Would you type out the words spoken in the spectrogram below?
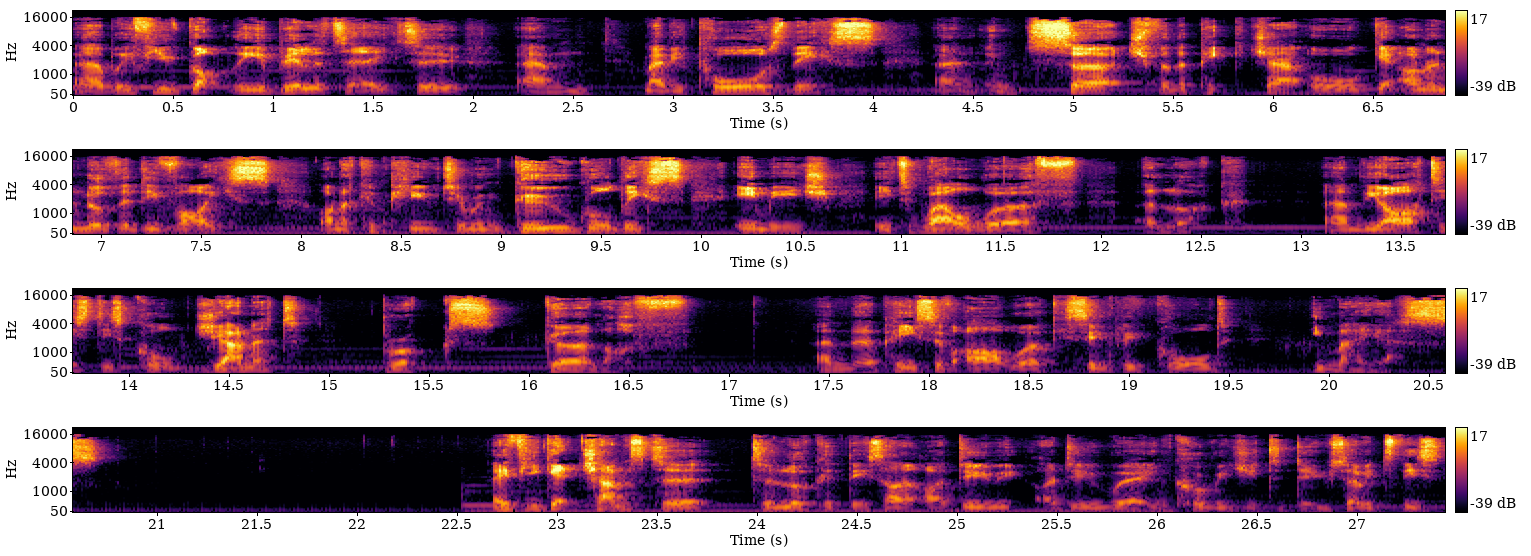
Uh, but if you've got the ability to um, maybe pause this and, and, search for the picture or get on another device on a computer and Google this image, it's well worth a look. Um, the artist is called Janet Brooks Gerloff, and the piece of artwork is simply called Emmaus. If you get chance to, to look at this, I, I do I do uh, encourage you to do so. It's this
